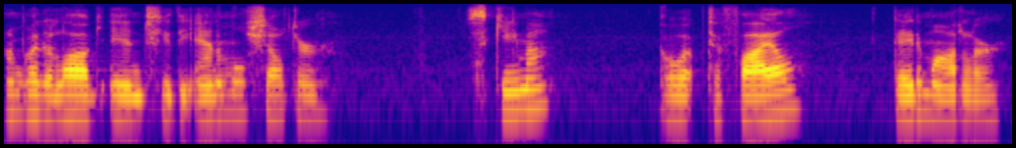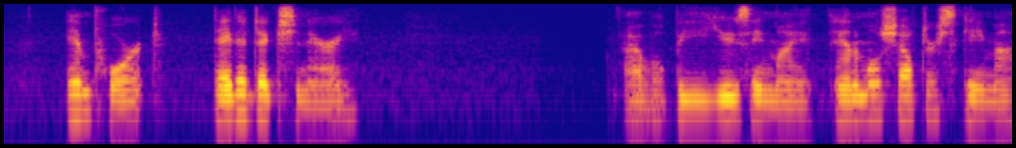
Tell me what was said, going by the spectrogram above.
I'm going to log into the animal shelter schema, go up to File, Data Modeler, Import, Data Dictionary. I will be using my animal shelter schema.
